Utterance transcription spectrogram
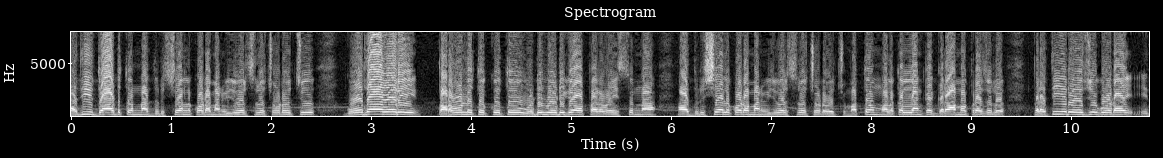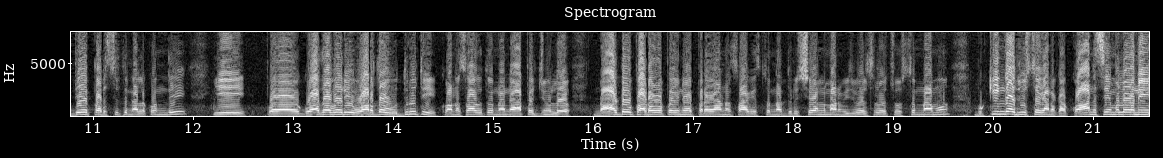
నది దాటుతున్న దృశ్యాలను కూడా మన విజువల్స్లో చూడవచ్చు. గోదావరి పరవళ్ళు తొక్కుతూ ఒడి ఒడిగా ప్రవహిస్తున్న ఆ దృశ్యాలు కూడా మన విజువల్స్లో చూడవచ్చు. మొత్తం మొలకల్లంక గ్రామ ప్రజలు ప్రతిరోజు కూడా ఇదే పరిస్థితి నెలకొంది. ఈ గోదావరి వరద ఉధృతి కొనసాగుతున్న నేపథ్యంలో నాటు పడవ పైనే ప్రయాణం సాగిస్తున్న దృశ్యాలను మనం విజువల్స్లో చూస్తున్నాము. ముఖ్యంగా చూస్తే కనుక కోనసీమలోని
